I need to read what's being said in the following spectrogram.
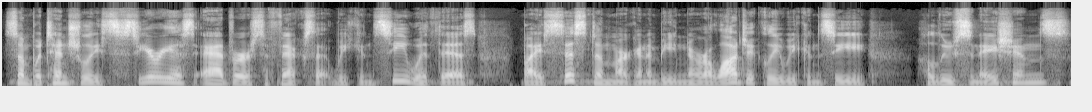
Some potentially serious adverse effects that we can see with this by system are going to be neurologically, we can see hallucinations,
